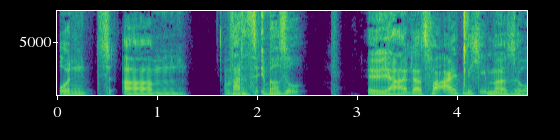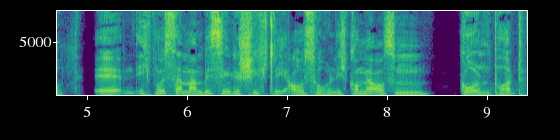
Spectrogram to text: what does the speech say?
Und ähm, war das immer so? Ja, das war eigentlich immer so. Äh, ich muss da mal ein bisschen geschichtlich ausholen. Ich komme ja aus dem Kohlenpott.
